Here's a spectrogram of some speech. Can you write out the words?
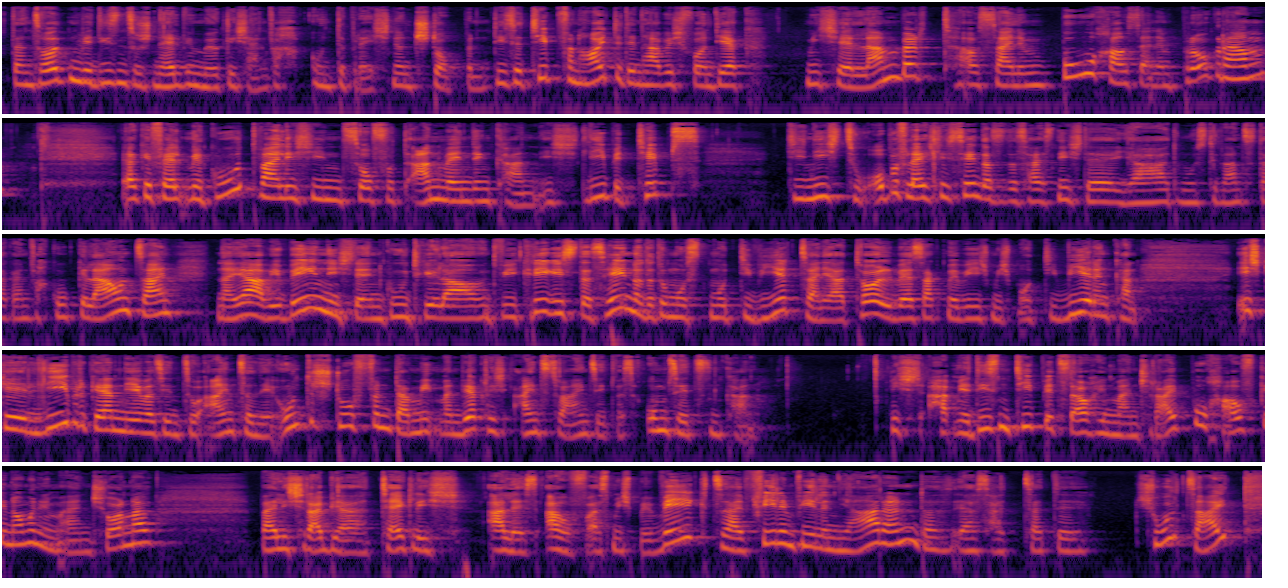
dann sollten wir diesen so schnell wie möglich einfach unterbrechen und stoppen. Dieser Tipp von heute, den habe ich von Dirk Michel Lambert aus seinem Buch, aus seinem Programm. Er gefällt mir gut, weil ich ihn sofort anwenden kann. Ich liebe Tipps, die nicht zu oberflächlich sind. Also das heißt nicht, äh, ja, du musst den ganzen Tag einfach gut gelaunt sein. Naja, wie bin ich denn gut gelaunt? Wie kriege ich das hin? Oder du musst motiviert sein. Ja, toll. Wer sagt mir, wie ich mich motivieren kann? Ich gehe lieber gern jeweils in so einzelne Unterstufen, damit man wirklich eins zu eins etwas umsetzen kann. Ich habe mir diesen Tipp jetzt auch in mein Schreibbuch aufgenommen, in mein Journal, weil ich schreibe ja täglich alles auf, was mich bewegt, seit vielen, vielen Jahren, das, ja, seit, seit der Schulzeit.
